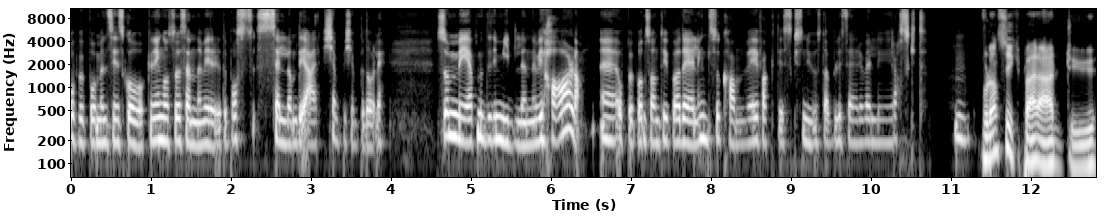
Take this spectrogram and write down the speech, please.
Oppe på medisinsk overvåkning, og så sende dem videre til post, selv om de er kjempe, kjempedårlige. Så med måte de midlene vi har da, eh, oppe på en sånn type avdeling, så kan vi faktisk snu og stabilisere veldig raskt. Hvordan sykepleier er du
